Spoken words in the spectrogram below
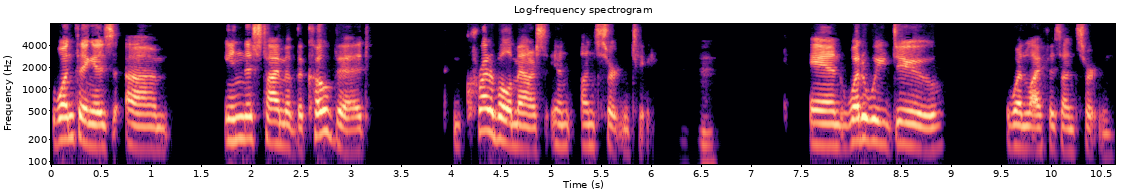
one thing is um, in this time of the COVID, incredible amount of uncertainty. Mm-hmm. And what do we do when life is uncertain?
